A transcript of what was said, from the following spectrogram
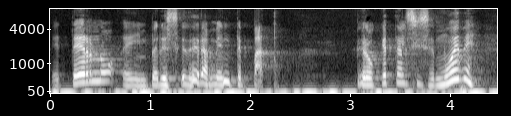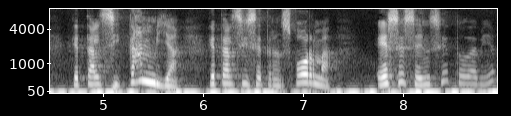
eterno e imperecederamente pato. Pero ¿qué tal si se mueve? ¿Qué tal si cambia? ¿Qué tal si se transforma? ¿Es esencia todavía?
